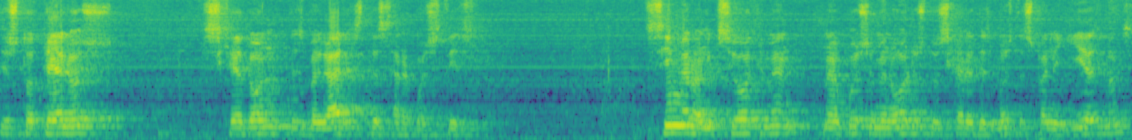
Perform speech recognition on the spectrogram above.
του στο τέλος σχεδόν της Μεγάλης Τεσσαρακοστής. Σήμερα ανοιξιώθημε να ακούσουμε όλους τους χαιρετισμούς της Πανηγίας μας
